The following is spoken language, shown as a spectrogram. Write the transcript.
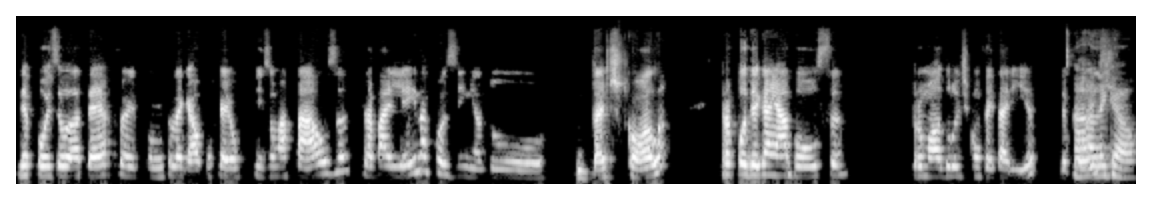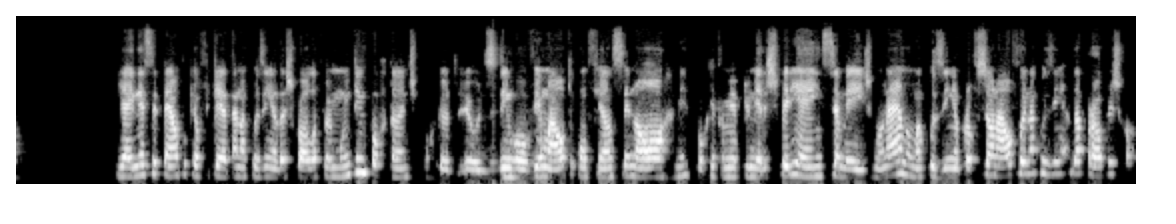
Depois eu até foi, foi muito legal porque eu fiz uma pausa, trabalhei na cozinha do, da escola para poder ganhar a bolsa para o módulo de confeitaria. Depois. Ah, legal. E aí, nesse tempo que eu fiquei até na cozinha da escola, foi muito importante, porque eu, desenvolvi uma autoconfiança enorme, porque foi minha primeira experiência mesmo, né, numa cozinha profissional, foi na cozinha da própria escola,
